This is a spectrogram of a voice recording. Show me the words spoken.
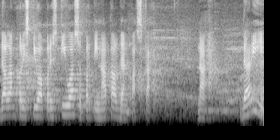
dalam peristiwa-peristiwa seperti Natal dan Paskah. Nah, dari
